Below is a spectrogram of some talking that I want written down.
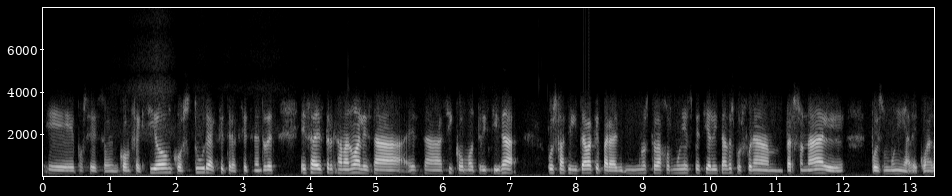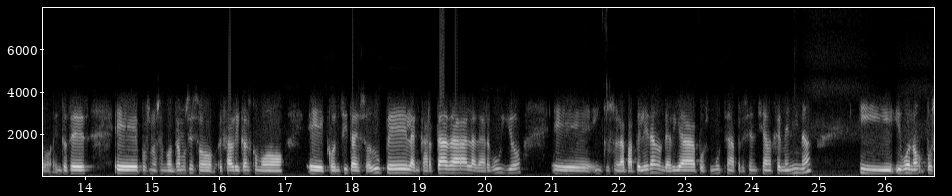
pues eso, en confección, costura, etcétera, etcétera. Entonces, esa destreza manual, esa, esa psicomotricidad, pues facilitaba que para unos trabajos muy especializados pues fueran personal pues muy adecuado. Entonces, eh, pues nos encontramos eso, fábricas como eh, Conchita de Sodupe, La Encartada, la de Arbullo, eh, incluso en la papelera donde había pues mucha presencia femenina. Y, y bueno, pues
